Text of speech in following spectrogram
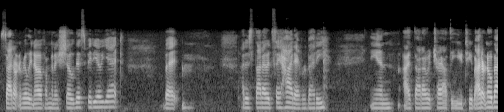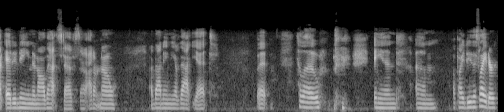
So I don't really know if I'm going to show this video yet. But I just thought I would say hi to everybody. And I thought I would try out the YouTube. I don't know about editing and all that stuff. So I don't know about any of that yet. But hello. and um, I'll probably do this later.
